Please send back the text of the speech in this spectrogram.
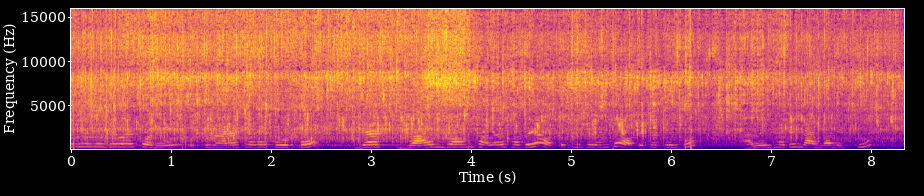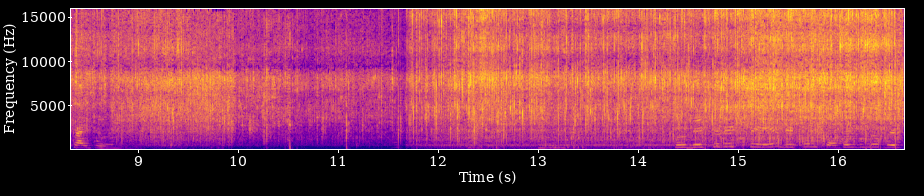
পটলগুলো দেওয়ার পরে একটু নাড়াচাড়া করব। জাস্ট ব্রাউন ব্রাউন কালার হবে, অতক্ষণ পর্যন্ত অপেক্ষা করব। আর ওইভাবে লাল লাল একটু ফ্রাই করে নেব। তো দেখতে দেখতে দেখুন পটলগুলো বেশ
